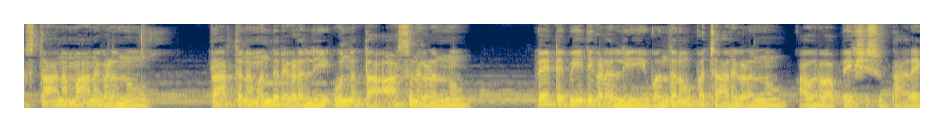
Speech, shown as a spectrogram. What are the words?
ಸ್ಥಾನಮಾನಗಳನ್ನು, ಪ್ರಾರ್ಥನಾ ಮಂದಿರಗಳಲ್ಲಿ ಉನ್ನತ ಆಸನಗಳನ್ನು, ಪೇಟೆ ಬೀದಿಗಳಲ್ಲಿ ವಂದನೋಪಚಾರಗಳನ್ನು ಅವರು ಅಪೇಕ್ಷಿಸುತ್ತಾರೆ.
